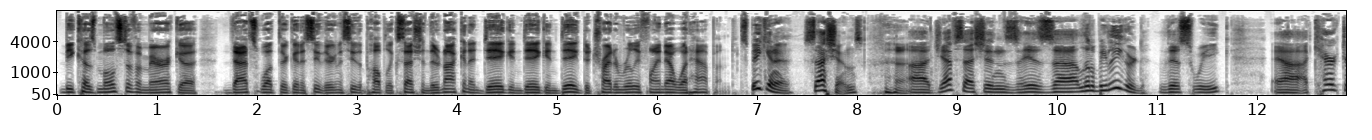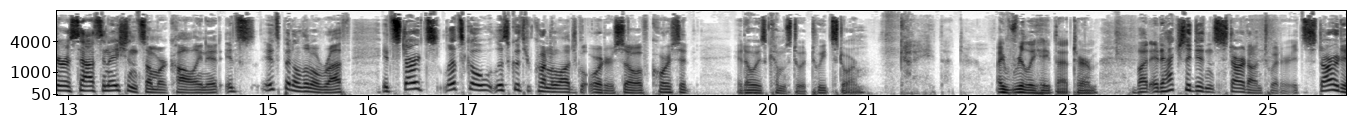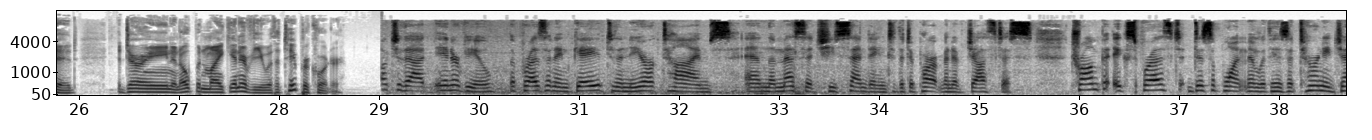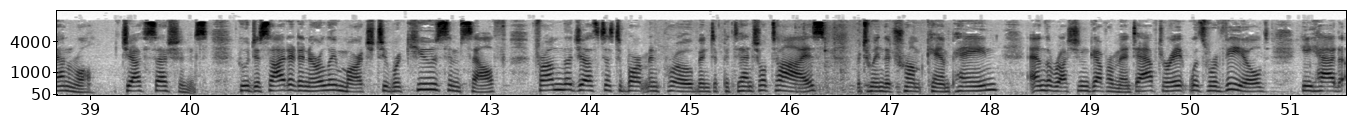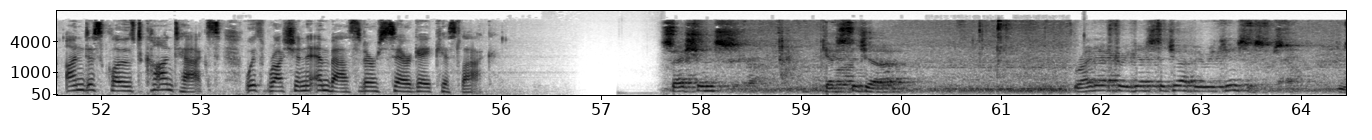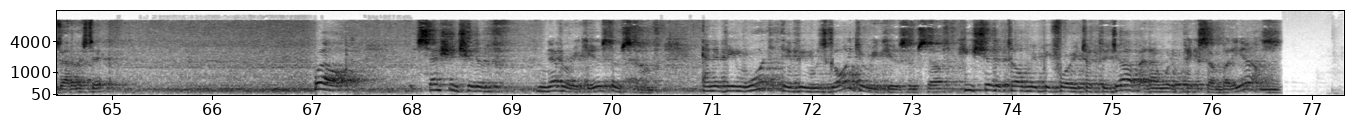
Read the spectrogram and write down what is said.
because most of America, that's what they're going to see. They're going to see the public session. They're not going to dig and dig and dig to try to really find out what happened. Speaking of Sessions, uh, Jeff Sessions is uh, a little beleaguered this week. Uh, a character assassination, some are calling it. It's it's been a little rough. It starts. Let's go. Let's go through chronological order. So, of course, it it always comes to a tweet storm. God, I hate that term. I really hate that term. But it actually didn't start on Twitter. It started during an open mic interview with a tape recorder. To that interview the president gave to the New York Times and the message he's sending to the Department of Justice. Trump expressed disappointment with his attorney general. Jeff Sessions, who decided in early March to recuse himself from the Justice Department probe into potential ties between the Trump campaign and the Russian government after it was revealed he had undisclosed contacts with Russian Ambassador Sergei Kislyak. Sessions gets the job. Right after he gets the job, he recuses himself. Was that a mistake? Well, Sessions should have never recused himself. And if he would, if he was going to recuse himself, he should have told me before he took the job, and I would have picked somebody else.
